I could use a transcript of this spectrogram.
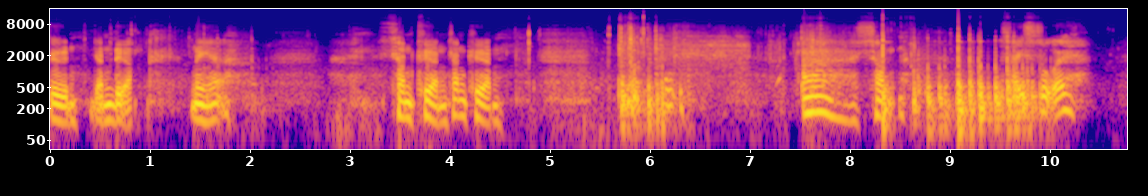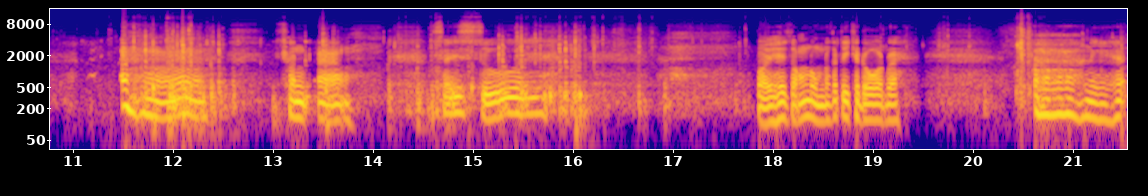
กืนยันเดือกนี่ฮะช่อนเขื่อนช่อนเขื่อนอ่าช่อน ใสสวยอาหาช่อนอ่างใสสวยปล่อยให้สองหนุ่มแล้วก็ตีชะโดนไปอ่านี่ฮะ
